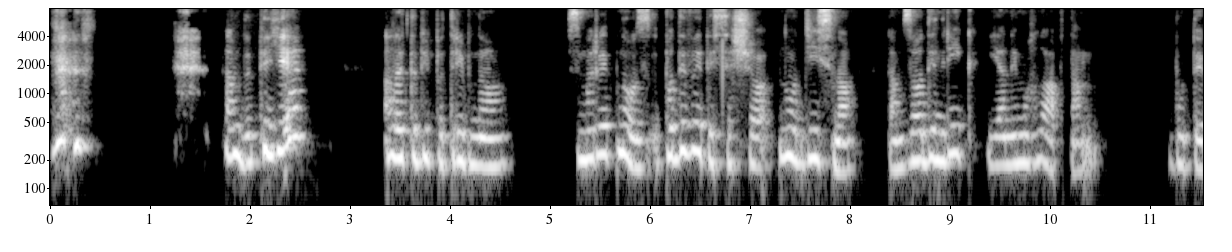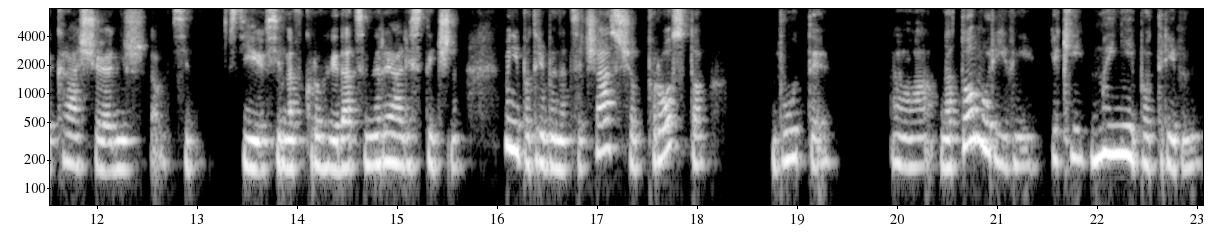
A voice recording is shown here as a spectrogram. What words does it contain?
там, де ти є, але тобі потрібно змирити, ну, подивитися, що ну, дійсно там, за один рік я не могла б там бути кращою, ніж там, всі, всі, всі навкруги. Да? Це нереалістично. Мені потрібен на це час, щоб просто бути а, на тому рівні, який мені потрібен.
